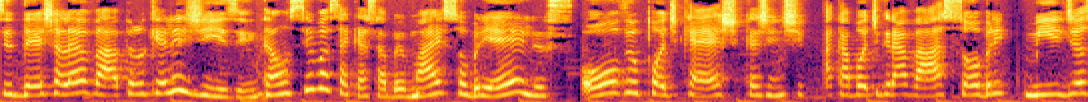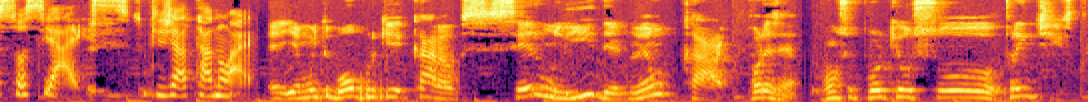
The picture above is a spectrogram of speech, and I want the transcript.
se deixa levar pelo que eles dizem. Então, se você quer saber mais sobre eles, ouve o podcast que a gente acabou de gravar sobre mídias sociais, que já tá no ar. É, e é muito bom porque, cara, ser um líder não é um cargo. Por exemplo, vamos supor que eu sou frentista.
